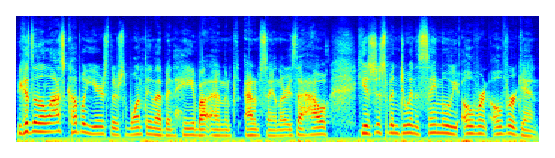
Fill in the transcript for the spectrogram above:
Because in the last couple years, there's one thing that I've been hating about Adam, Adam Sandler is that how he has just been doing the same movie over and over again.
